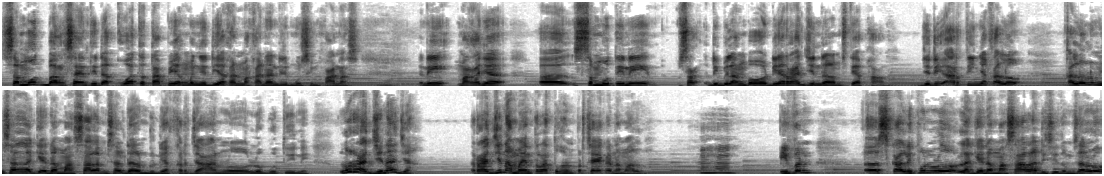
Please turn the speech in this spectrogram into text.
semut bangsa yang tidak kuat tetapi yang menyediakan makanan di musim panas. Iya. ini makanya eh, semut ini dibilang bahwa dia rajin dalam setiap hal. Jadi artinya kalau kalau lu misalnya lagi ada masalah misal dalam dunia kerjaan lo lo butuh ini lo rajin aja. Rajin sama yang telah Tuhan percayakan sama lo Mhm. even eh, sekalipun lo lagi ada masalah di situ misal lo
